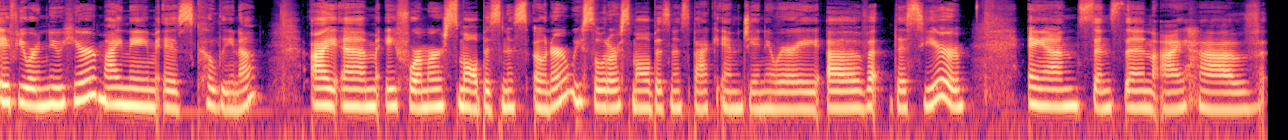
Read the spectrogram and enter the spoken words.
If you are new here, my name is Kalina. I am a former small business owner. We sold our small business back in January of this year. And since then, I have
